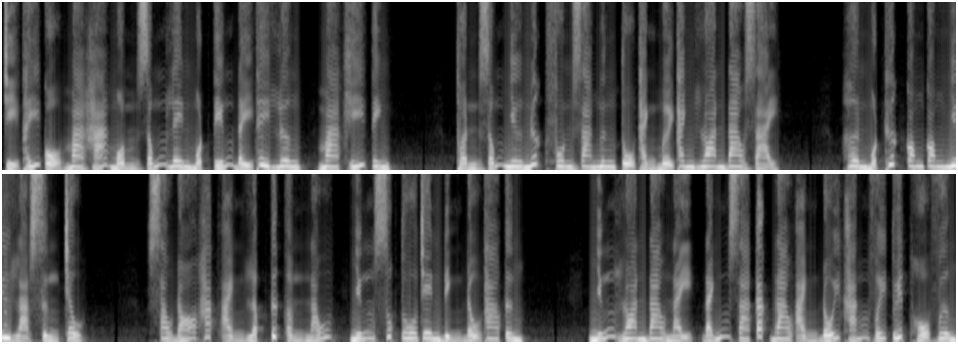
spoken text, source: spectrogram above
Chỉ thấy cổ ma há mồm giống lên một tiếng đầy thê lương, ma khí tinh. Thuần giống như nước phun ra ngưng tụ thành mười thanh loan đao dài. Hơn một thước cong cong như là sừng trâu. Sau đó hắc ảnh lập tức ẩn náu, những xúc tu trên đỉnh đầu thao tưng. Những loan đao này đánh ra các đao ảnh đối kháng với tuyết hồ vương.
